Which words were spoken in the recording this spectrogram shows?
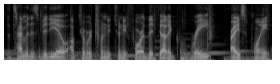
At the time of this video, October 2024, they've got a great price point.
